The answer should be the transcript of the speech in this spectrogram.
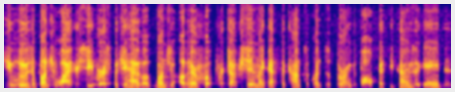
You lose a bunch of wide receivers, but you have a bunch of other production. Like that's the consequence of throwing the ball 50 times a game. Is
